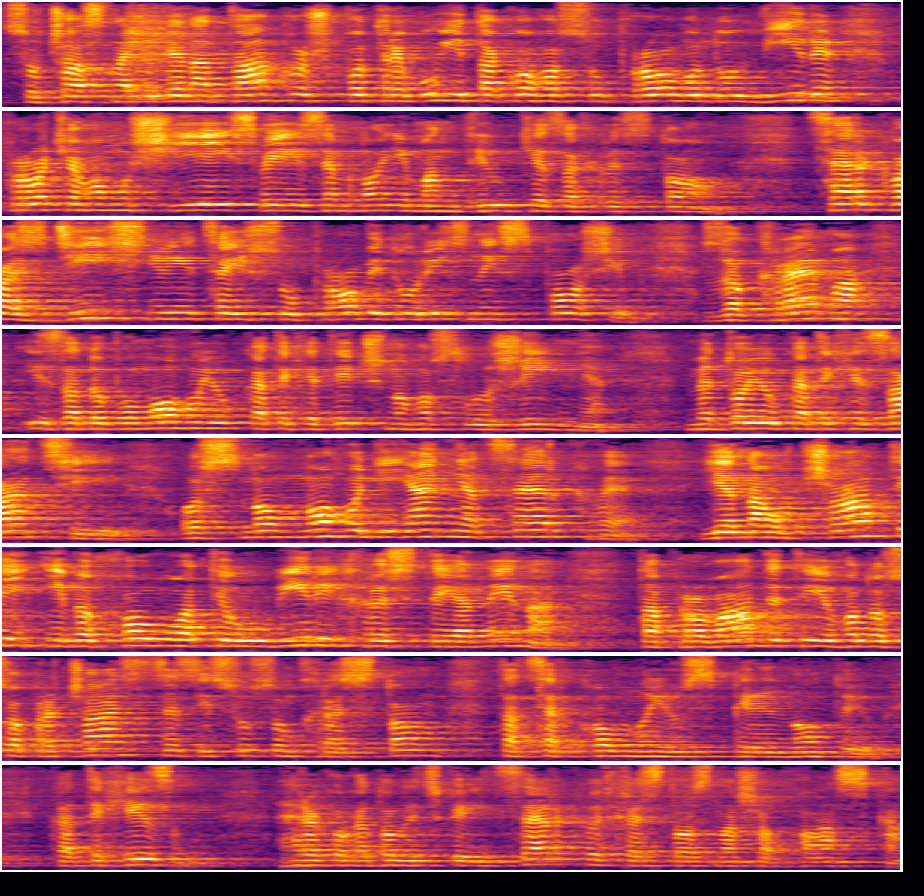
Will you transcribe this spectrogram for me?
Сучасна людина також потребує такого супроводу віри протягом усієї своєї земної мандрівки за Христом. Церква здійснює цей супровід у різний спосіб, зокрема і за допомогою катехетичного служіння. Метою катехізації, основного діяння церкви є навчати і виховувати у вірі християнина та провадити його до сопричастя з Ісусом Христом та церковною спільнотою. Катехизм Греко-католицької церкви Христос наша Пасха.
